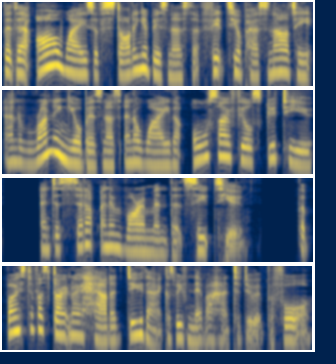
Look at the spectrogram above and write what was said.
But there are ways of starting a business that fits your personality and running your business in a way that also feels good to you and to set up an environment that suits you. But most of us don't know how to do that because we've never had to do it before.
